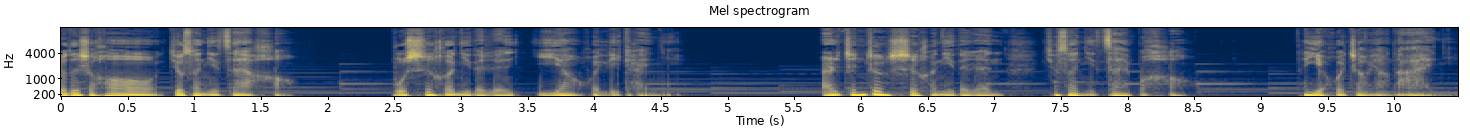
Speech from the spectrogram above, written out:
有的时候，就算你再好，不适合你的人一样会离开你；而真正适合你的人，就算你再不好，他也会照样的爱你。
